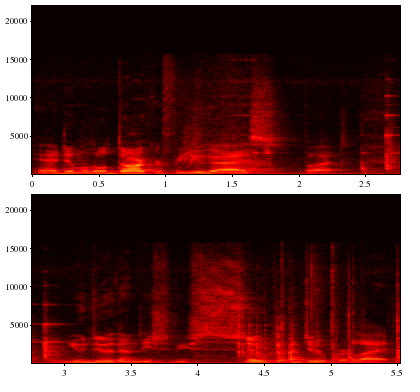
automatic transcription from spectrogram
Okay, I do them a little darker for you guys, but when you do them, these should be super duper light.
